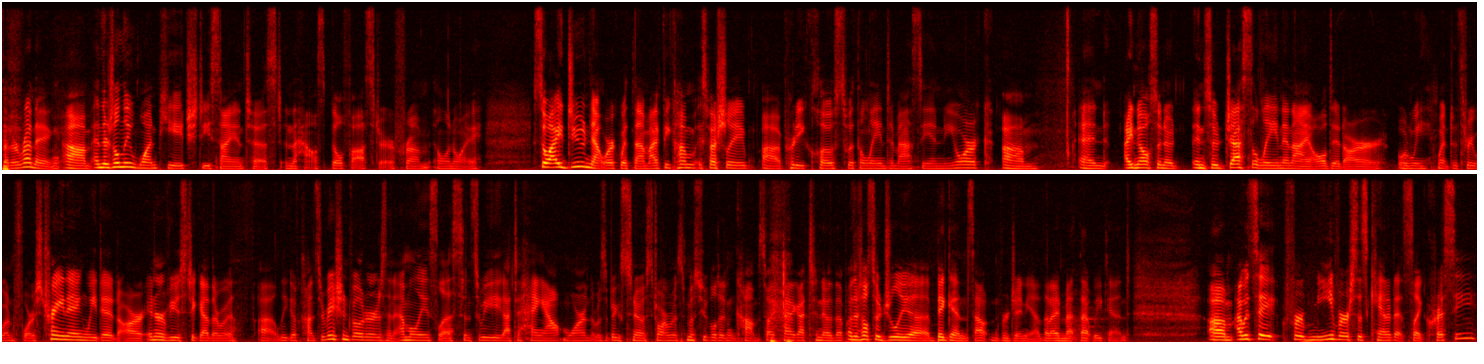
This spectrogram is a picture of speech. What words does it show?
that are running. Um, and there's only one PhD scientist in the House, Bill Foster from Illinois. So I do network with them. I've become especially uh, pretty close with Elaine DiMasi in New York. Um, and I also know, and so Jess, Elaine, and I all did our when we went to 314's training. We did our interviews together with uh, League of Conservation Voters and Emily's List, and so we got to hang out more. And there was a big snowstorm, and most people didn't come, so I kind of got to know them. Oh, there's also Julia Biggins out in Virginia that I met that weekend. Um, I would say for me versus candidates like Chrissy,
